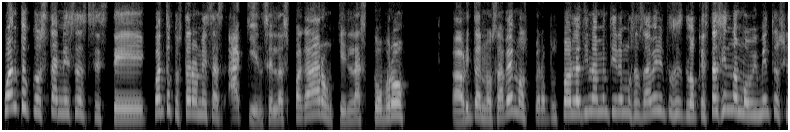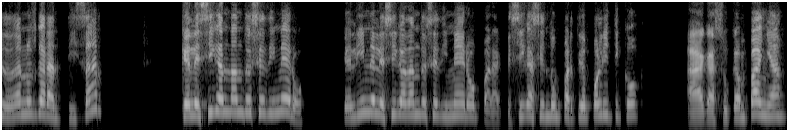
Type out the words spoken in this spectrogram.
¿Cuánto costan esas, este, cuánto costaron esas? ¿A quién se las pagaron? ¿Quién las cobró? ahorita no sabemos, pero pues paulatinamente iremos a saber. Entonces, lo que está haciendo Movimiento Ciudadano es garantizar que le sigan dando ese dinero, que el INE le siga dando ese dinero para que siga siendo un partido político, haga su campaña,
